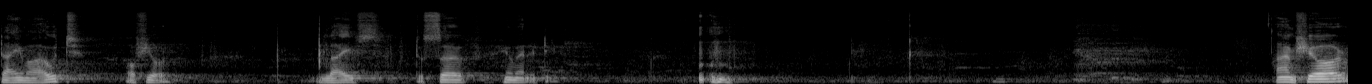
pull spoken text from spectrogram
time out of your lives to serve humanity. I'm sure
